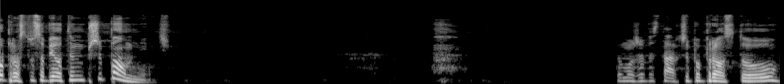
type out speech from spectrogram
po prostu sobie o tym przypomnieć. To może wystarczy po prostu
